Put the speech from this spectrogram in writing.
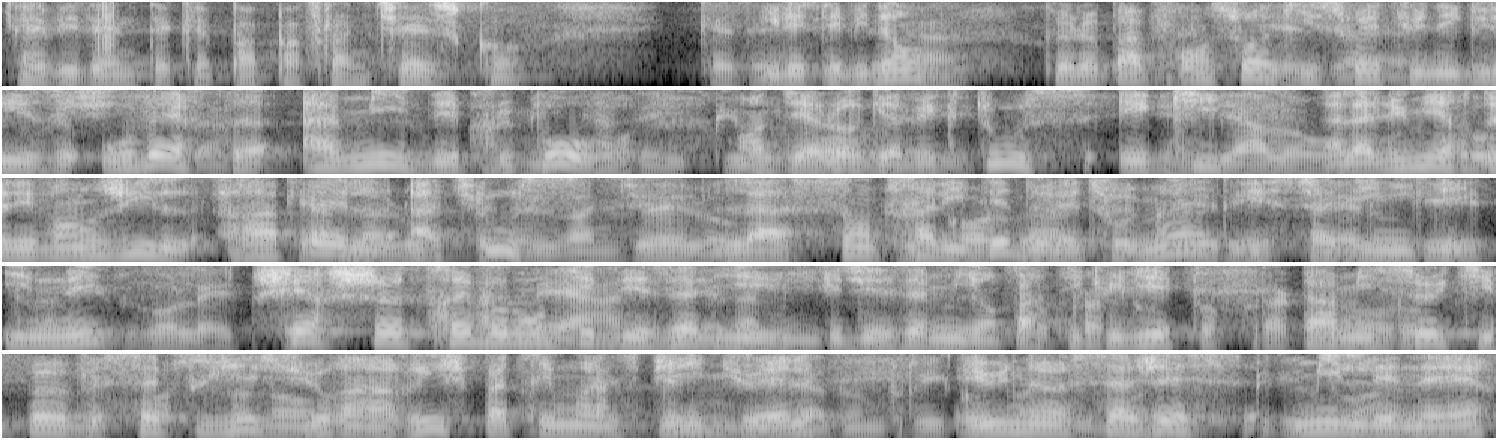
È evidente che Papa Francesco Il est évident que le pape François, qui souhaite une Église ouverte, amie des plus pauvres, en dialogue avec tous, et qui, à la lumière de l'Évangile, rappelle à tous la centralité de l'être humain et sa dignité innée, cherche très volontiers des alliés et des amis, en particulier parmi ceux qui peuvent s'appuyer sur un riche patrimoine spirituel et une sagesse millénaire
